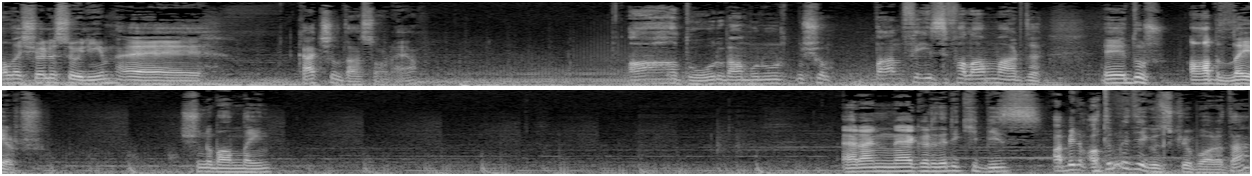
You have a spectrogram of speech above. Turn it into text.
Vallahi şöyle söyleyeyim. Ee, kaç yıldan sonra ya? Aa doğru ben bunu unutmuşum. Ban phase'i falan vardı. Ee, dur. Abi layer. Şunu banlayın. Eren Neger dedi ki biz... Aa, benim adım ne diye gözüküyor bu arada?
